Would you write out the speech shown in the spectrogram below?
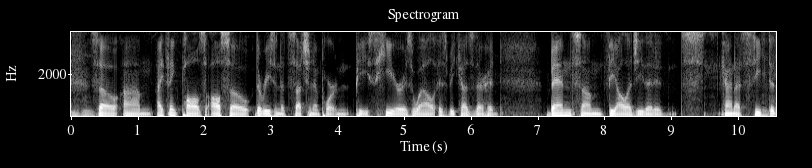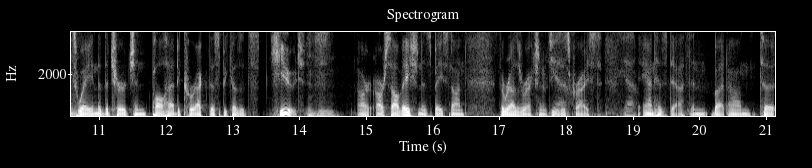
Mm-hmm. So um, I think Paul's also the reason it's such an important piece here as well is because there had been some theology that had kind of seeped its Mm-hmm. way into the church, and Paul had to correct this because it's huge. It's Mm-hmm. Our our salvation is based on the resurrection of Jesus Yeah. Christ Yeah. and his death, and but um, to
